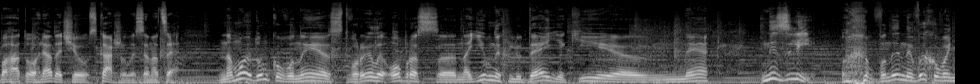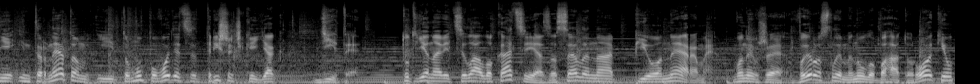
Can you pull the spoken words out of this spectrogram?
багато оглядачів скаржилися на це. На мою думку, вони створили образ е, наївних людей, які е, не, не злі. Вони не виховані інтернетом і тому поводяться трішечки як діти. Тут є навіть ціла локація, заселена піонерами. Вони вже виросли, минуло багато років,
